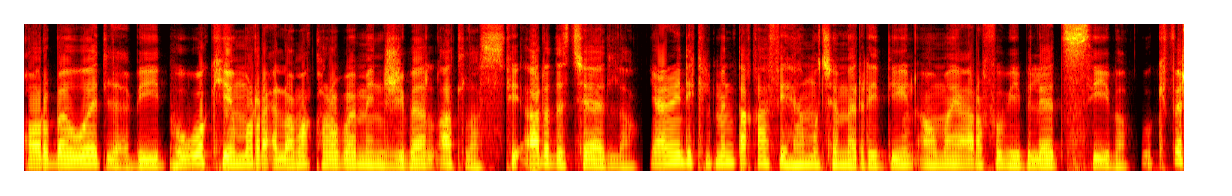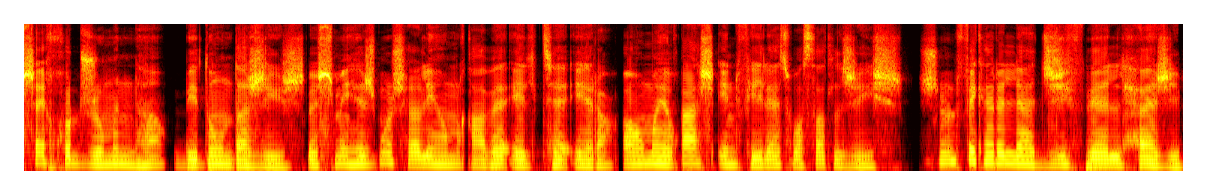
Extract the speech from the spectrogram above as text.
قرب واد العبيد هو كيمر على مقربة من جبال الأطلس في أرض تادلة. يعني ديك المنطقة فيها متمردين أو ما يعرفوا ببلاد السيبة. وكيفاش يخرجوا منها؟ بدون ضجيج. باش ما يهجموش عليهم القبائل الثائرة أو ما يوقعش انفلات وسط الجيش. شنو الفكرة اللي هتجي في بال الحاجب؟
